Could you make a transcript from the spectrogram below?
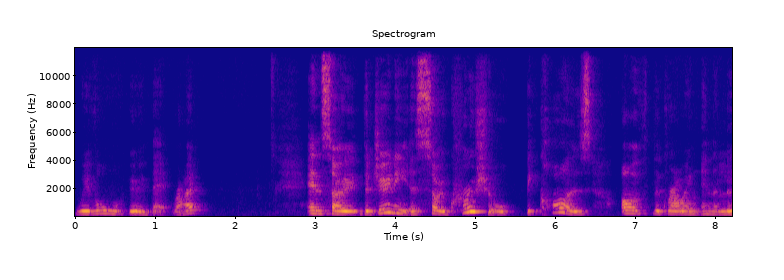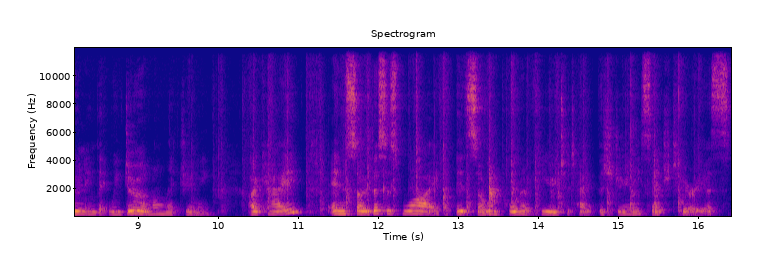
We've all heard that, right? And so the journey is so crucial because of the growing and the learning that we do along that journey. Okay, and so this is why it's so important for you to take this journey, Sagittarius.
